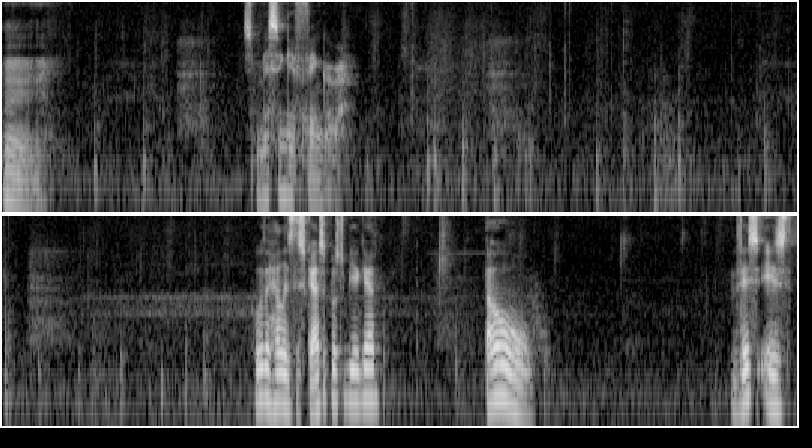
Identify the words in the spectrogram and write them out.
Hmm. It's missing a finger. Who the hell is this guy supposed to be again? Oh. This is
